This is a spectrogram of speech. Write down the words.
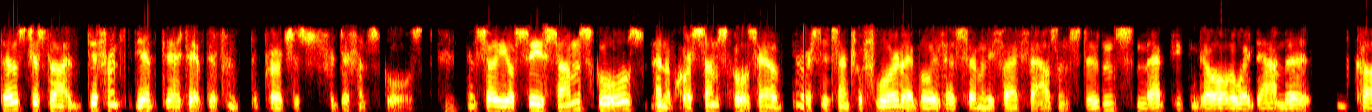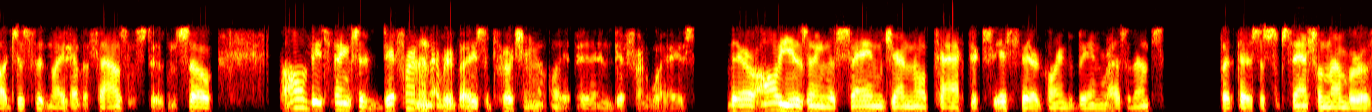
those just are different, they have, they have different approaches for different schools. Hmm. And so you'll see some schools, and of course, some schools have, University of Central Florida, I believe, has 75,000 students, and that you can go all the way down to colleges that might have 1,000 students. So all of these things are different, and everybody's approaching it in different ways. They're all using the same general tactics if they're going to be in residence but there's a substantial number of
